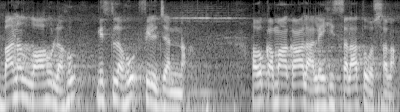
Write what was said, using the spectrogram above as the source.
بنى الله له مثله في الجنة. அவ் கமா கால் அலஹி சலாத்து வசலாம்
